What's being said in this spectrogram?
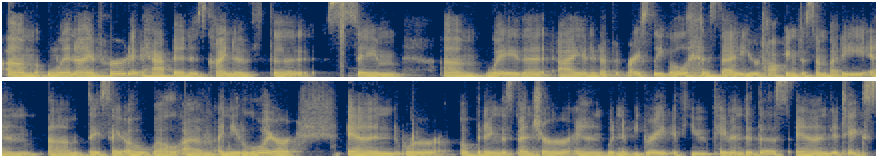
um, when I have heard it happen is kind of the same um, way that I ended up at Bryce Legal is that you're talking to somebody and um, they say, "Oh, well, um, I need a lawyer, and we're opening this venture, and wouldn't it be great if you came and did this?" And it takes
